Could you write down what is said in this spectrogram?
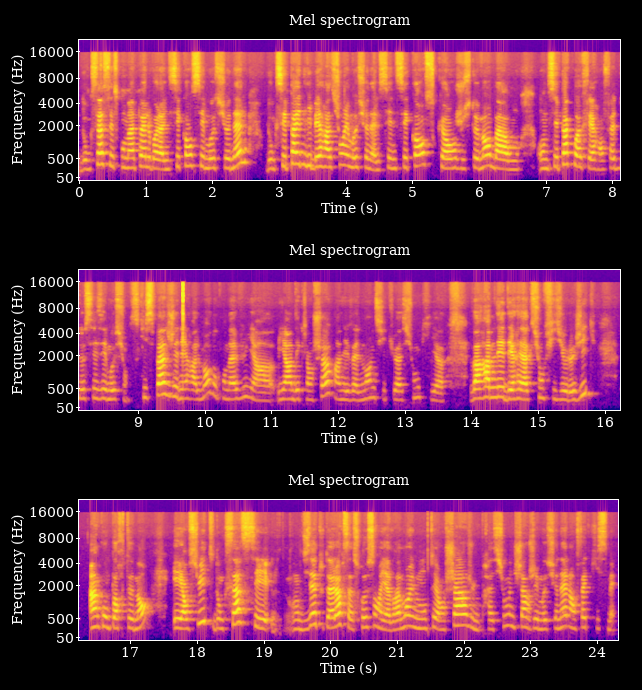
donc ça, c'est ce qu'on appelle voilà une séquence émotionnelle. Donc c'est pas une libération émotionnelle, c'est une séquence quand justement bah on, on, ne sait pas quoi faire en fait de ces émotions. Ce qui se passe généralement, donc on a vu il y a un, il y a un déclencheur, un événement, une situation qui euh, va ramener des réactions physiologiques. un comportement. Et ensuite, donc ça, c'est, on disait tout à l'heure, ça se ressent. Il y a vraiment une montée en charge, une pression, une charge émotionnelle en fait qui se met.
